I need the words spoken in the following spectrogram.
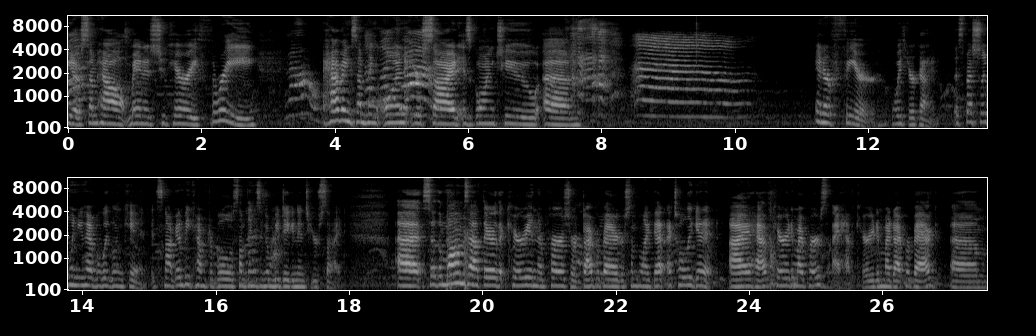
you know somehow manage to carry three having something on your side is going to um, interfere with your gun especially when you have a wiggling kid it's not going to be comfortable something's going to be digging into your side uh, so the moms out there that carry in their purse or diaper bag or something like that, I totally get it. I have carried in my purse. I have carried in my diaper bag. Um,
